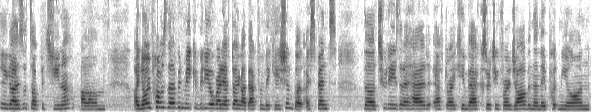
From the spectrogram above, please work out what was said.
Hey guys, what's up? It's Gina. Um, I know I promised that I would make a video right after I got back from vacation, but I spent the two days that I had after I came back searching for a job, and then they put me on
